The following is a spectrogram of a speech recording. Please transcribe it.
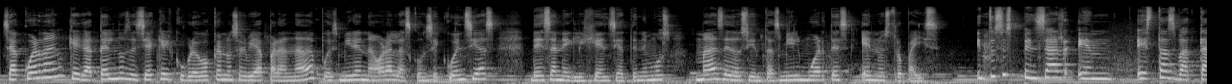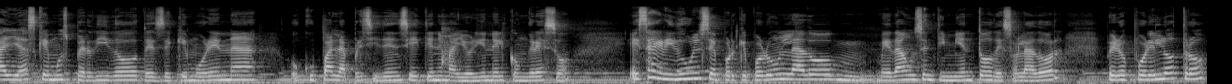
¿Se acuerdan que Gatel nos decía que el cubreboca no servía para nada? Pues miren ahora las consecuencias de esa negligencia. Tenemos más de 200.000 muertes en nuestro país. Entonces pensar en estas batallas que hemos perdido desde que Morena ocupa la presidencia y tiene mayoría en el Congreso, es agridulce porque por un lado me da un sentimiento desolador, pero por el otro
